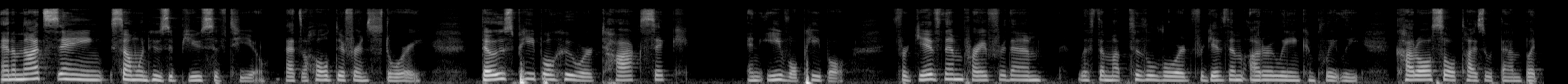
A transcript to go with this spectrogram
and I'm not saying someone who's abusive to you. That's a whole different story. Those people who are toxic and evil people, forgive them, pray for them, lift them up to the Lord, forgive them utterly and completely, cut all soul ties with them, but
